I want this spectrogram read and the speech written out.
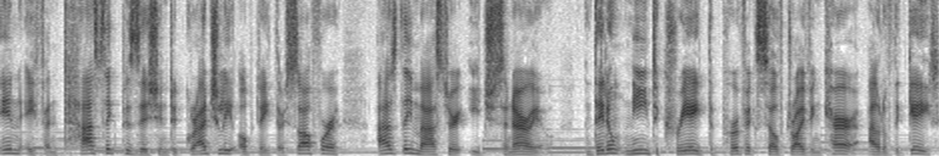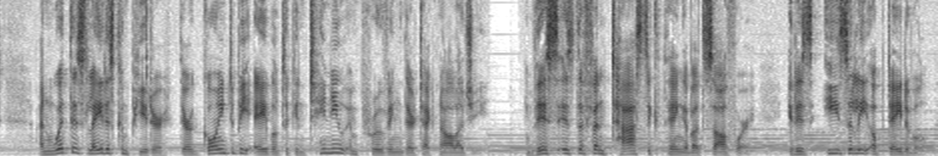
in a fantastic position to gradually update their software as they master each scenario. They don't need to create the perfect self-driving car out of the gate, and with this latest computer, they're going to be able to continue improving their technology. This is the fantastic thing about software. It is easily updatable,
